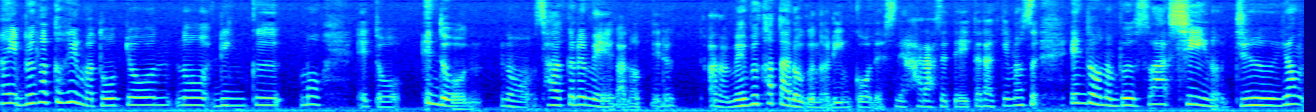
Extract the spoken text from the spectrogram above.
はい、文学フィルム東京のリンクも、えっと、遠藤のサークル名が載ってるあのウェブカタログのリンクをですね貼らせていただきます。遠藤のブースは C の14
